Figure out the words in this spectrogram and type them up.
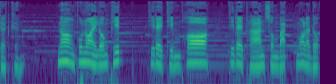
เกิดขึ้น น้องผู้น้อยหลงพิษที่ได้ทิมพ่อที่ได้พลานสมบัติมรดก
